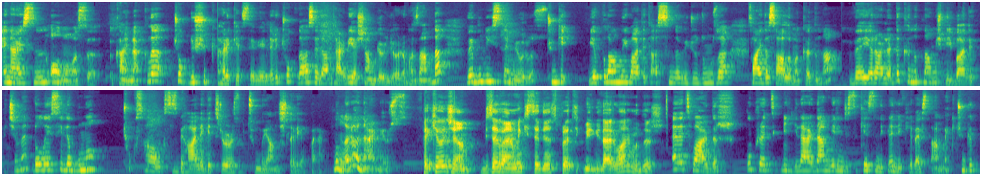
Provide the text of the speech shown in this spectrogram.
enerjisinin olmaması kaynaklı çok düşük hareket seviyeleri, çok daha sedanter bir yaşam görülüyor Ramazan'da ve bunu istemiyoruz. Çünkü yapılan bu ibadet aslında vücudumuza fayda sağlamak adına ve yararları da kanıtlanmış bir ibadet biçimi. Dolayısıyla bunu çok sağlıksız bir hale getiriyoruz bütün bu yanlışları yaparak. Bunları önermiyoruz. Peki hocam, bize vermek istediğiniz pratik bilgiler var mıdır? Evet vardır. Bu pratik bilgilerden birincisi kesinlikle lifli beslenmek. Çünkü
